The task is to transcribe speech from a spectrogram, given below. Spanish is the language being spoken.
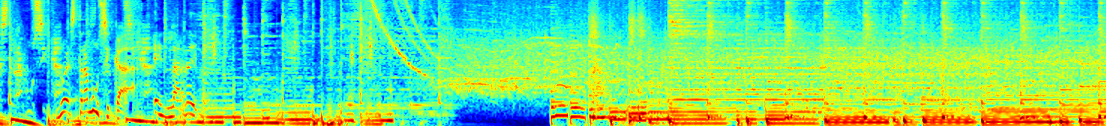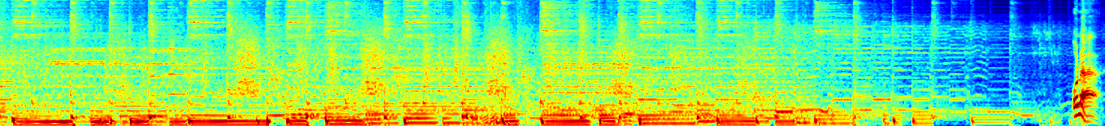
Nuestra música. Nuestra música en la red. Hola,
